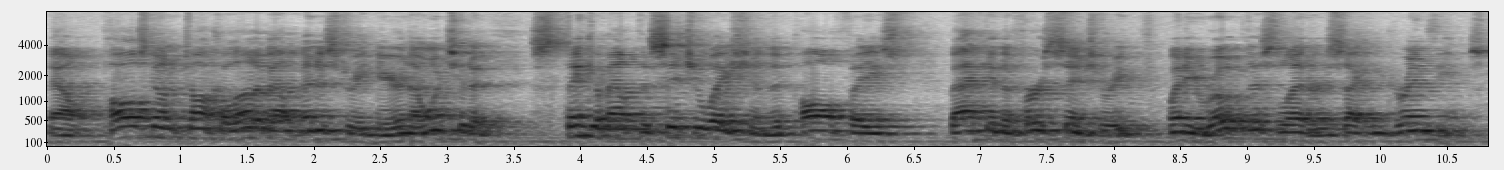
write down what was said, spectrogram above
Now, Paul's going to talk a lot about ministry here, and I want you to think about the situation that Paul faced back in the first century when he wrote this letter, 2 Corinthians.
